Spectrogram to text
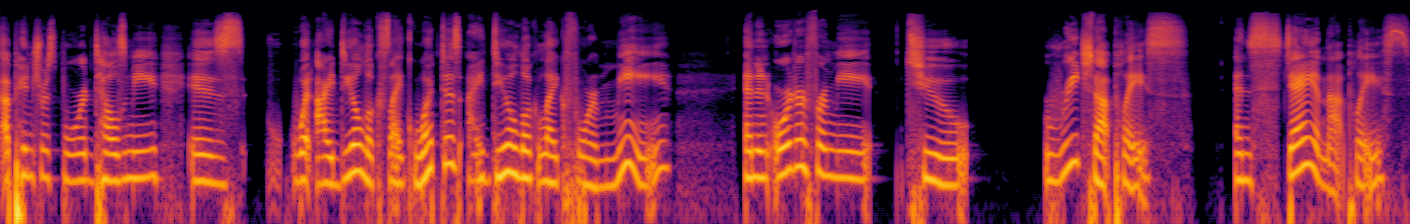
a Pinterest board tells me is what ideal looks like, what does ideal look like for me? And in order for me to reach that place and stay in that place,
